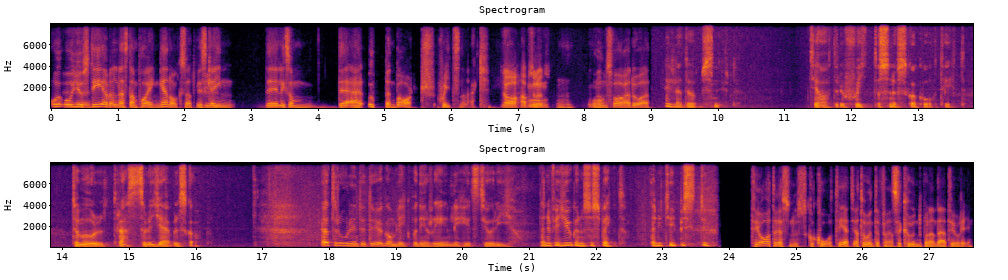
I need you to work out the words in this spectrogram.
och, och just det är väl nästan poängen också att vi ska Mm. in... Det är liksom... Det är uppenbart skitsnack. Ja, absolut. Mm. Och hon svarar då att Lilla dumsnut. Teater är skit och snusk och kåthet. Tumult, rassel och djävulskap. Jag tror inte ett ögonblick på din renlighetsteori. Den är förljugen och suspekt. Den är typiskt du. teater är snusk och kåthet. Jag tror inte för en sekund på den där teorin.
